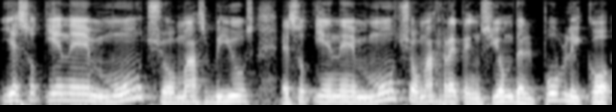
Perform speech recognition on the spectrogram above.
Y eso tiene mucho más views, eso tiene mucho más retención del público.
